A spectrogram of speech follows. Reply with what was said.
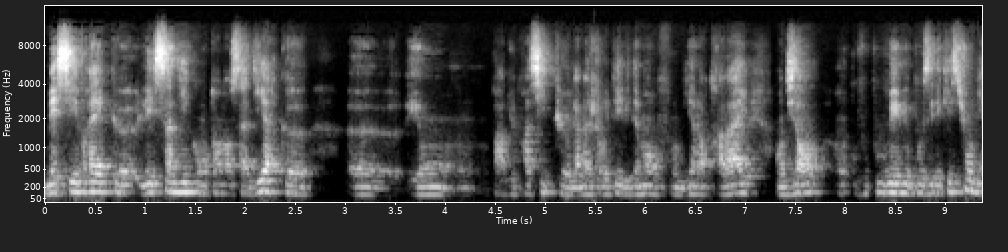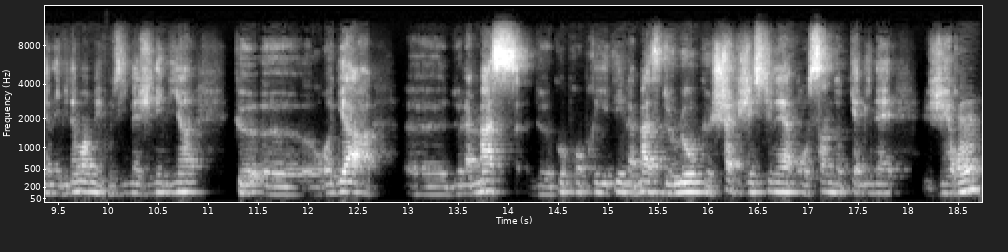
mais c'est vrai que les syndics ont tendance à dire que, euh, et on, part du principe que la majorité, évidemment, font bien leur travail en disant, vous pouvez nous poser des questions, bien évidemment, mais vous imaginez bien que, euh, au regard euh, de la masse de copropriété, la masse de l'eau que chaque gestionnaire au sein de notre cabinet gérons,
